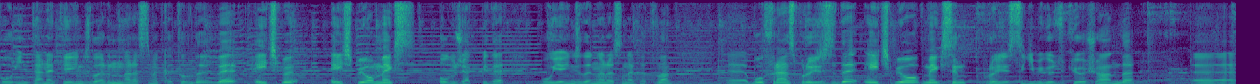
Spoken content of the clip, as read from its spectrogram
bu internet yayıncılarının arasına katıldı ve HBO, HBO Max olacak bir de bu yayıncıların arasına katılan. E, bu Friends projesi de HBO Max'in projesi gibi gözüküyor şu anda. E,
